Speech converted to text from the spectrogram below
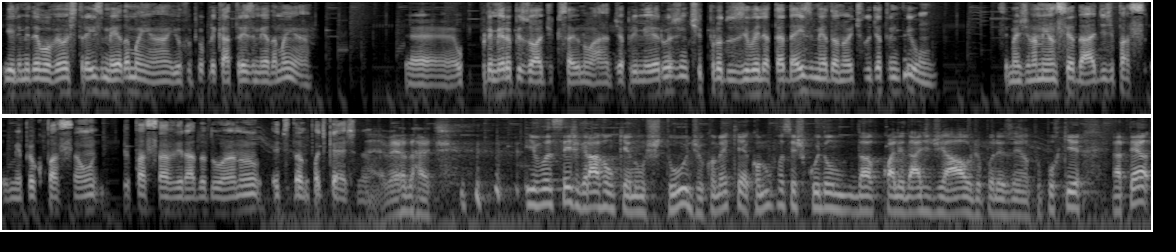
e ele me devolveu às três e meia da manhã e eu fui publicar às três e meia da manhã. É, o primeiro episódio que saiu no ar dia primeiro, a gente produziu ele até 10 e meia da noite do dia 31. Você imagina a minha ansiedade de minha preocupação de passar a virada do ano editando podcast, né? É verdade. e vocês gravam o quê? Num estúdio? Como é que é? Como vocês cuidam da qualidade de áudio, por exemplo? Porque até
